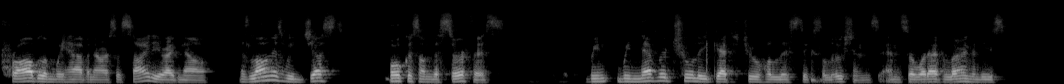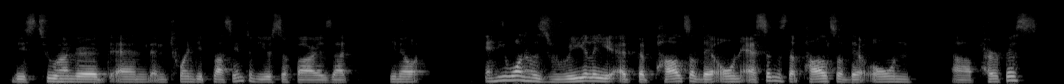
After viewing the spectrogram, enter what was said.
problem we have in our society right now, as long as we just focus on the surface, we, we never truly get to holistic solutions. And so what I've learned in these these 220 plus interviews so far is that you know anyone who's really at the pulse of their own essence, the pulse of their own uh, purpose,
